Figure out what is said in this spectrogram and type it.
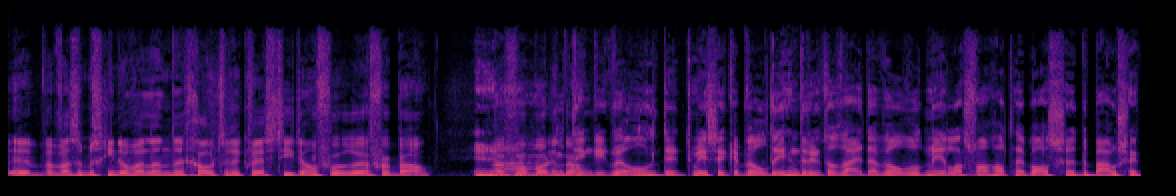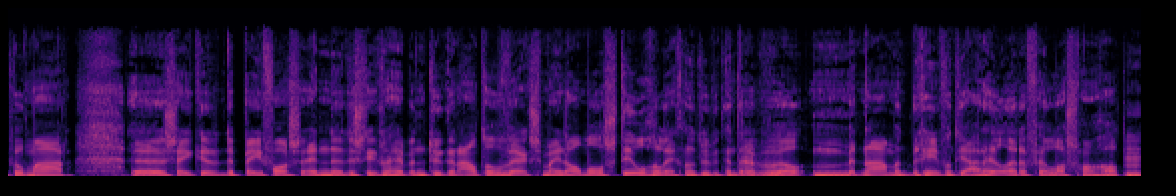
uh, was het misschien nog wel een grotere kwestie dan voor, voor bouw? Ja, voor woningbouw? Denk ik wel. Tenminste, ik heb wel de indruk dat wij daar wel wat meer last van gehad hebben als de bouwsector. Maar uh, zeker de PFAS en de stikstof hebben natuurlijk een aantal werkzaamheden allemaal stilgelegd natuurlijk. En daar ja. hebben we wel met name het begin van het jaar heel erg veel last van gehad. Hm.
